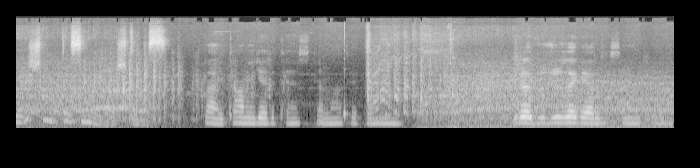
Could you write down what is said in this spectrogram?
Varış noktasına ulaştınız. Lan tam geri teslimat yapalım. Biraz ucuza geldik sanki.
